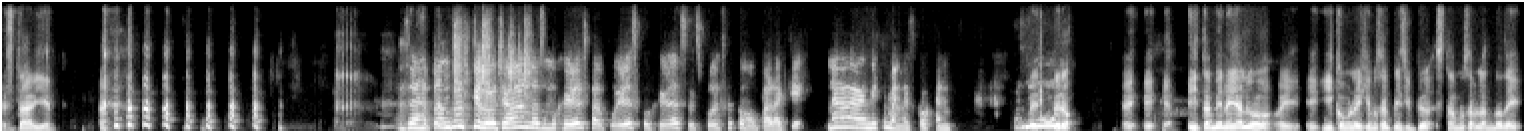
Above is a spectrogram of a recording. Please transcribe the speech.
está bien. O sea, tantos que luchaban las mujeres para poder escoger a su esposo como para que, no, a mí que me la escojan. Pero, eh, eh, eh, y también hay algo, y como lo dijimos al principio, estamos hablando de,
